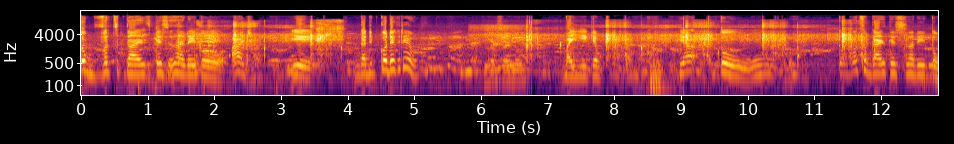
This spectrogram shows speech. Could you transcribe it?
तो बस गाइस कैसे सारे तो आज? ये गरीब को देख रहे हो? भाई ये क्या या तो तो बस गाइस कैसे सारे तो?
